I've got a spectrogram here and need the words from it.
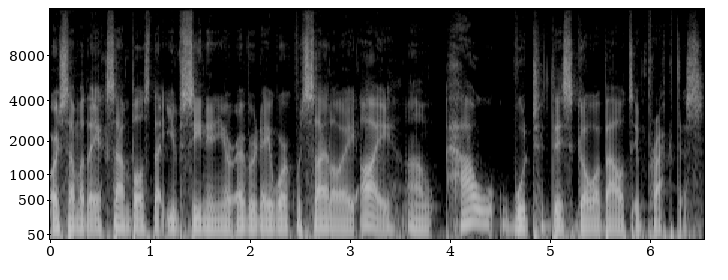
or some of the examples that you've seen in your everyday work with Silo AI, uh, how would this go about in practice?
